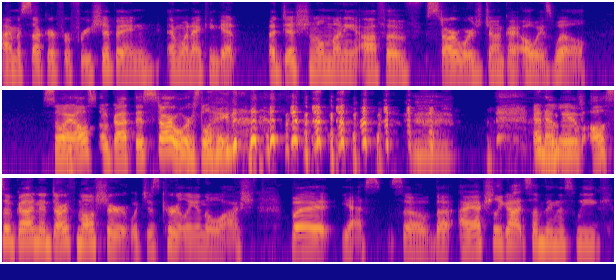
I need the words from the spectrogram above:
I'm a sucker for free shipping, and when I can get additional money off of Star Wars junk, I always will. So I also got this Star Wars light, and I may have also gotten a Darth Maul shirt, which is currently in the wash. But yes, so the I actually got something this week.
